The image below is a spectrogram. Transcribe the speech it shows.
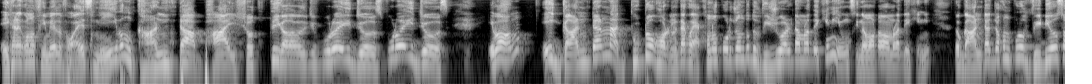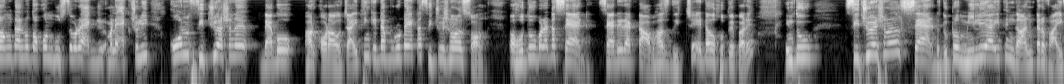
এখানে কোনো ফিমেল ভয়েস নেই এবং গানটা ভাই, সত্যি কথা বলছি, পুরোই জোস পুরোই জোস এবং এই গানটার না দুটো ঘটনা, দেখো এখনও পর্যন্ত তো ভিজুয়ালটা আমরা দেখিনি এবং সিনেমাটাও আমরা দেখিনি। তো গানটার যখন পুরো ভিডিও সংটা আসবে তখন বুঝতে একজন- মানে অ্যাকচুয়ালি কোন সিচুয়েশনে ব্যবহার করা হচ্ছে। আই থিঙ্ক এটা পুরোটাই একটা সিচুয়েশনাল সং বা হতেও পারে একটা স্যাড স্যাডের একটা আভাস দিচ্ছে, এটাও হতে পারে। কিন্তু সিচুয়েশনাল স্যাড দুটো মিলে আই থিঙ্ক গানটার ভাইভ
